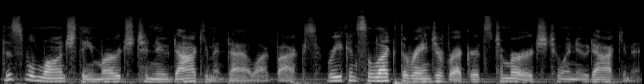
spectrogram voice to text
This will launch the Merge to New Document dialog box, where you can select the range of records to merge to a new document.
